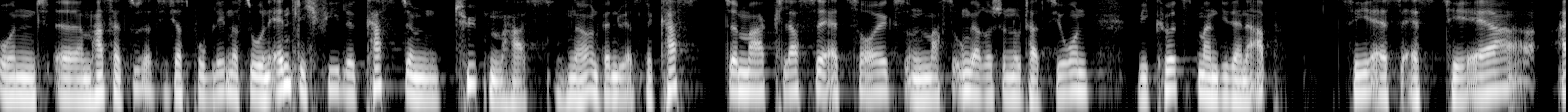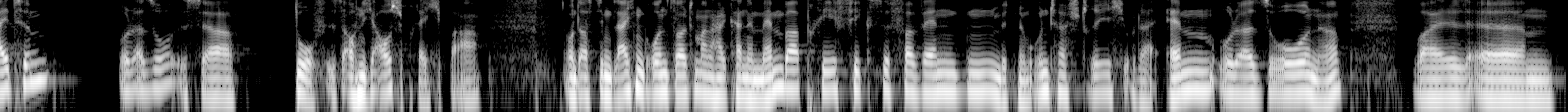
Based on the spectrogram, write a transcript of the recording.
und ähm, hast halt zusätzlich das Problem, dass du unendlich viele Custom-Typen hast. Ne? Und wenn du jetzt eine Customer-Klasse erzeugst und machst ungarische Notation, wie kürzt man die denn ab? CSSTR-Item oder so? Ist ja doof, ist auch nicht aussprechbar. Und aus dem gleichen Grund sollte man halt keine Member-Präfixe verwenden mit einem Unterstrich oder M oder so, ne? weil ähm,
